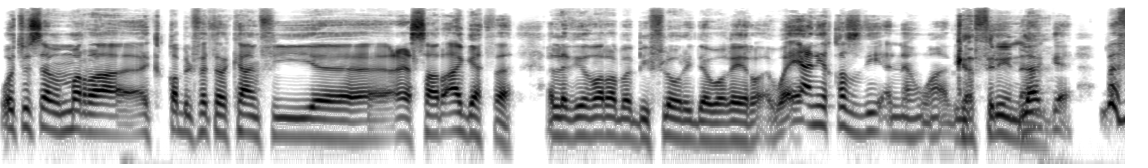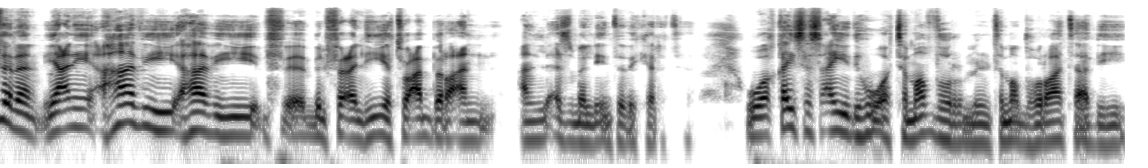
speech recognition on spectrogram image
وتسمى مرة قبل فترة كان في آه، إعصار أغاثا الذي ضرب بفلوريدا وغيره ويعني قصدي أنه هذه كاثرين لا مثلا يعني هذه هذه بالفعل هي تعبر عن عن الأزمة اللي أنت ذكرتها. وقيس سعيد هو تمظهر من تمظهرات هذه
